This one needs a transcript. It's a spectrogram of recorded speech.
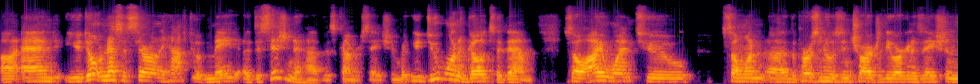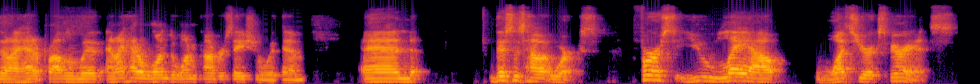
Uh, and you don't necessarily have to have made a decision to have this conversation, but you do want to go to them. So I went to someone, uh, the person who was in charge of the organization that I had a problem with, and I had a one to one conversation with him. And this is how it works. First, you lay out what's your experience.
